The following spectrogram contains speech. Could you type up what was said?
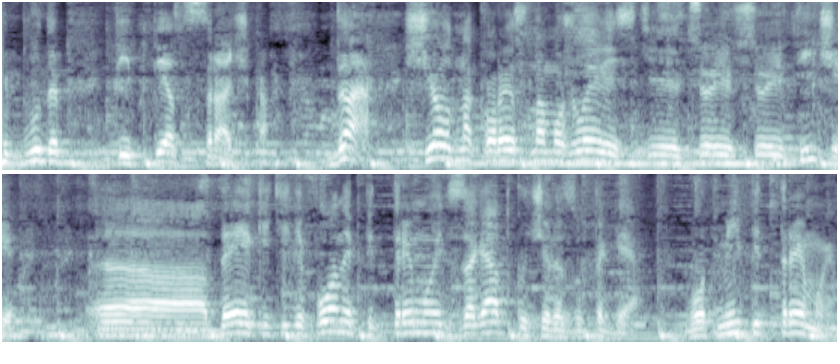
І буде піпець срачка. Да, ще одна корисна можливість е, цієї всієї фічі. Е, деякі телефони підтримують зарядку через ОТГ. От мій підтримує.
